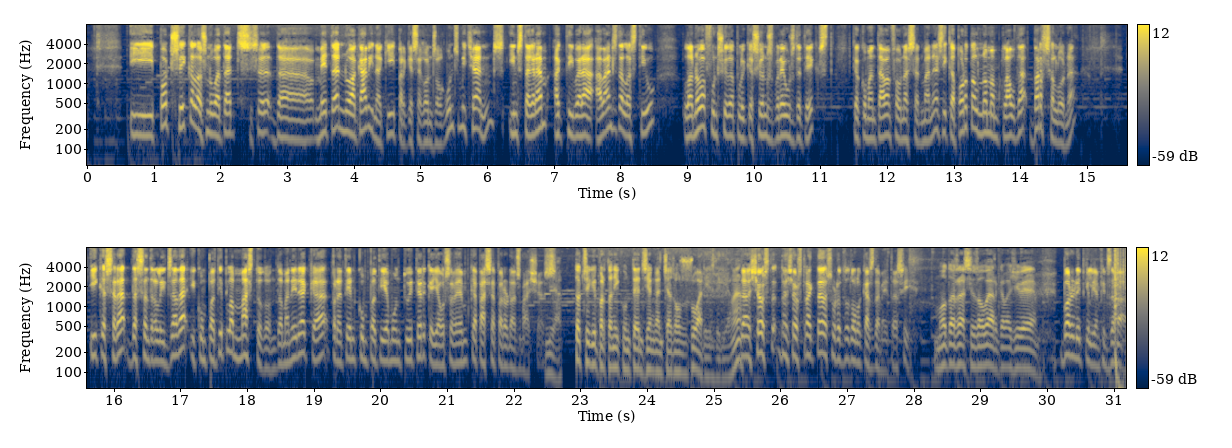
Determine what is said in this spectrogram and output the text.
I pot ser que les novetats de Meta no acabin aquí, perquè, segons alguns mitjans, Instagram activarà abans de l'estiu la nova funció d'aplicacions breus de text que comentàvem fa unes setmanes i que porta el nom en clau de Barcelona i que serà descentralitzada i compatible amb Mastodon, de manera que pretén competir amb un Twitter que ja ho sabem que passa per hores baixes. Ja. Tot sigui per tenir contents i enganxats els usuaris, diríem. Eh? D'això es, d'això es tracta, sobretot en el cas de Meta, sí. Moltes gràcies, Albert, que vagi bé. Bona nit, Kilian. Fins demà.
